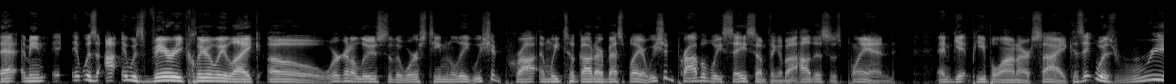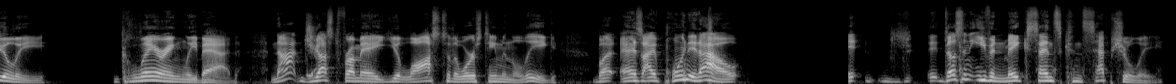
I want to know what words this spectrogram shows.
That I mean, it, it was uh, it was very clearly like, oh, we're gonna lose to the worst team in the league. We should pro and we took out our best player. We should probably say something about how this was planned and get people on our side because it was really glaringly bad. Not yeah. just from a you lost to the worst team in the league, but as I've pointed out, it it doesn't even make sense conceptually.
